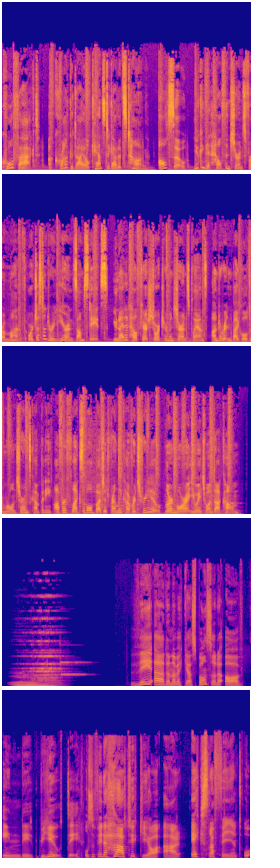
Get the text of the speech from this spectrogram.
Cool fact a crocodile can't stick out its tongue. Also, you can get health insurance for a month or just under a year in some states. United Healthcare short term insurance plans, underwritten by Golden Rule Insurance Company, offer flexible, budget friendly coverage for you. Learn more at uh1.com. Vi är denna vecka sponsrade av Indie Beauty. Och Sofie, det här tycker jag är extra fint och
